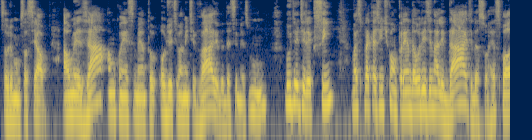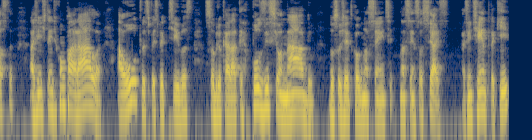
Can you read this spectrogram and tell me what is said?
sobre o mundo social, almejar um conhecimento objetivamente válido desse mesmo mundo? Bourdieu diria que sim, mas para que a gente compreenda a originalidade da sua resposta, a gente tem de compará-la a outras perspectivas sobre o caráter posicionado do sujeito cognoscente nas ciências sociais. A gente entra aqui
